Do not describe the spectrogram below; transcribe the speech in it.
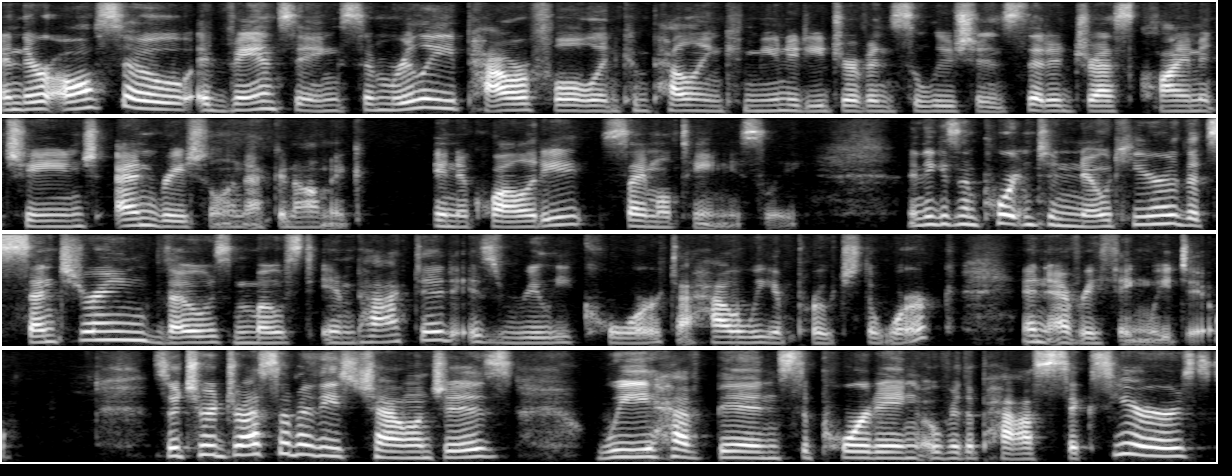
And they're also advancing some really powerful and compelling community driven solutions that address climate change and racial and economic inequality simultaneously. I think it's important to note here that centering those most impacted is really core to how we approach the work and everything we do. So to address some of these challenges, we have been supporting over the past six years,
